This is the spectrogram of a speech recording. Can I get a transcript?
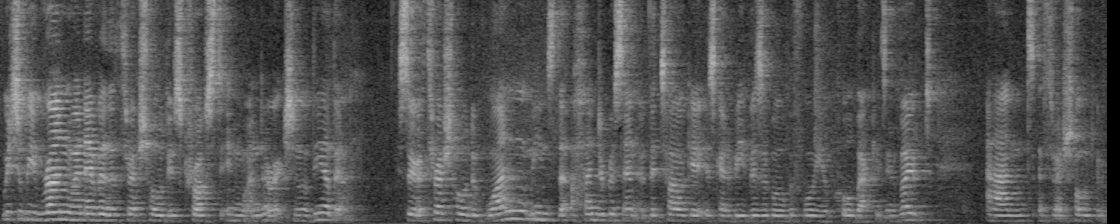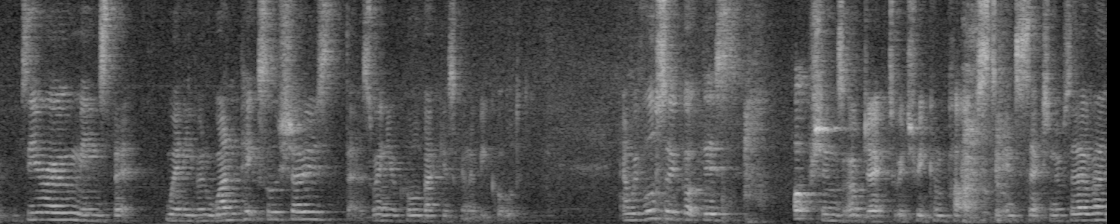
which will be run whenever the threshold is crossed in one direction or the other. So a threshold of 1 means that 100% of the target is going to be visible before your callback is invoked, and a threshold of 0 means that when even one pixel shows, that's when your callback is going to be called. And we've also got this options object which we can pass to intersection observer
